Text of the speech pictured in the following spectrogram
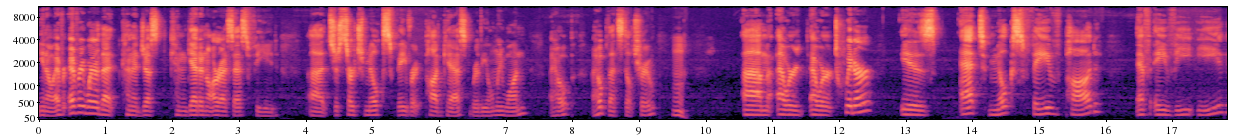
you know, every, everywhere that kind of just can get an RSS feed. Uh, just search Milk's favorite podcast. We're the only one. I hope. I hope that's still true. Hmm. Um, our our Twitter is at Milk's Fave Pod, F A V E,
